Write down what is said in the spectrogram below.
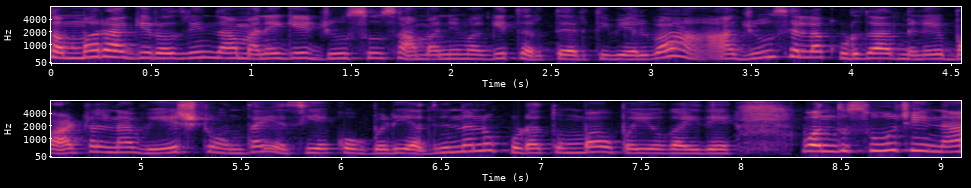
ಸಮ್ಮರ್ ಆಗಿರೋದ್ರಿಂದ ಮನೆಗೆ ಜ್ಯೂಸು ಸಾಮಾನ್ಯವಾಗಿ ತರ್ತಾ ಇರ್ತೀವಿ ಅಲ್ವಾ? ಆ ಜ್ಯೂಸ್ ಎಲ್ಲ ಕುಡಿದಾದ್ಮೇಲೆ ಬಾಟಲ್ನ ವೇಸ್ಟು ಅಂತ ಎಸೆಯೋಕ್ಕೆ ಹೋಗಬೇಡಿ. ಅದರಿಂದನೂ ಕೂಡ ತುಂಬ ಉಪಯೋಗ ಇದೆ. ಒಂದು ಸೂಜಿನ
